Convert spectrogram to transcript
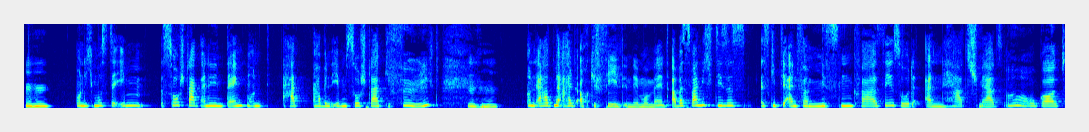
Mhm. Und ich musste eben so stark an ihn denken und habe ihn eben so stark gefühlt. Mhm. Und er hat mir halt auch gefehlt in dem Moment. Aber es war nicht dieses, es gibt ja ein Vermissen quasi, so ein Herzschmerz, oh, oh, Gott,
